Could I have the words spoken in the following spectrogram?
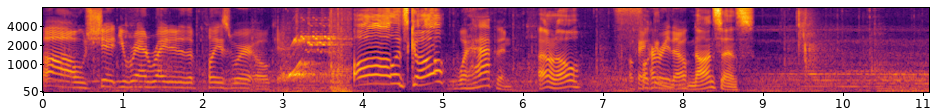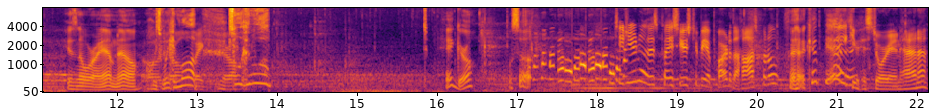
Oh shit! You ran right into the place where. Okay. Oh, let's go. What happened? I don't know. Okay, Fucking hurry though. Nonsense. He doesn't know where I am now. Oh, he's waking him up. awake. They're He's waking him up. Hey, girl. What's up? Did you know this place used to be a part of the hospital? Could be- Thank you, historian Hannah.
